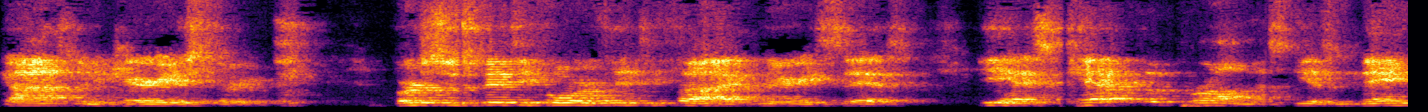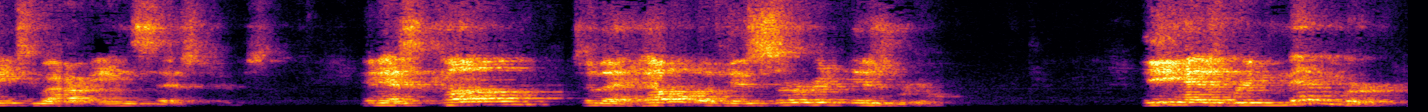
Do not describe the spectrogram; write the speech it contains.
God's going to carry us through. Verses 54 and 55, Mary says, He has kept the promise He has made to our ancestors and has come to the help of His servant Israel. He has remembered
